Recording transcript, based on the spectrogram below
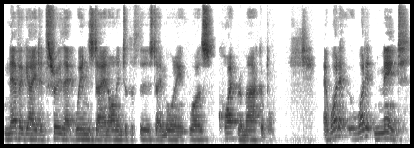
navigated through that Wednesday and on into the Thursday morning was quite remarkable. And what it, what it meant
